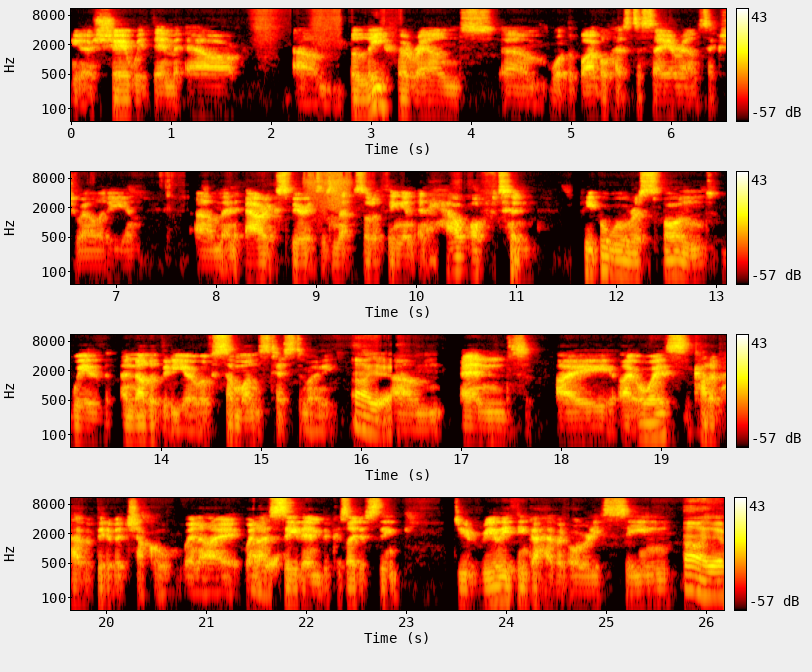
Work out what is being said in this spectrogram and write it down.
you know share with them our um, belief around um, what the Bible has to say around sexuality and um, and our experiences and that sort of thing, and, and how often people will respond with another video of someone's testimony. Oh yeah. Um, and I I always kind of have a bit of a chuckle when I when Oh, I yeah. see them because I just think, do you really think I haven't already seen Oh yeah.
